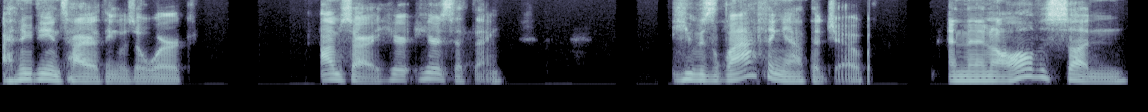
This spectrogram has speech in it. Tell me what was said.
I think the entire thing was a work. I'm sorry. Here, here's the thing. He was laughing at the joke, and then all of a sudden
